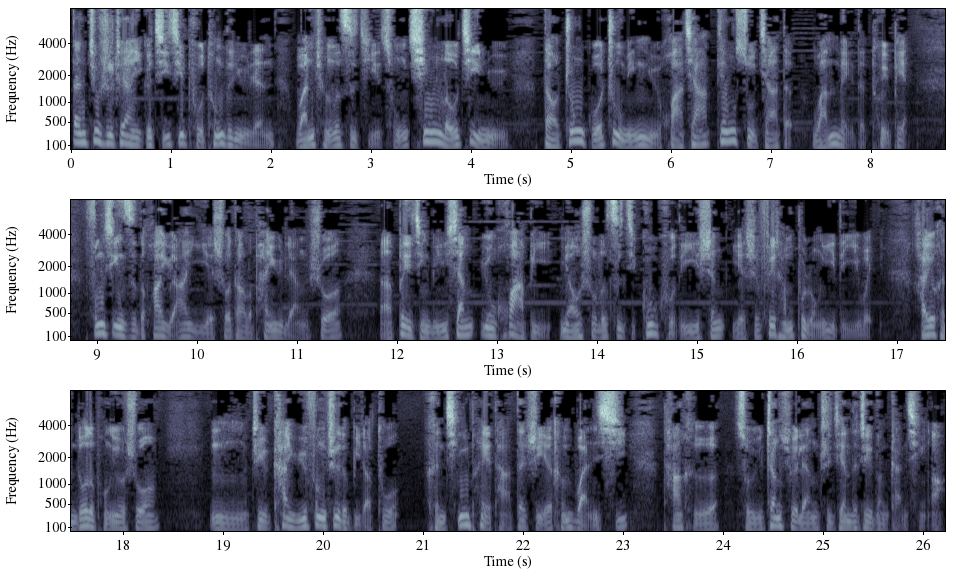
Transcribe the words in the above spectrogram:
但就是这样一个极其普通的女人，完成了自己从青楼妓女到中国著名女画家、雕塑家的完美的蜕变。风信子的花语阿姨也说到了潘玉良，说，呃，背井离乡，用画笔描述了自己孤苦的一生，也是非常不容易的一位。还有很多的朋友说，嗯，这个看于凤至的比较多，很钦佩他，但是也很惋惜他和所谓张学良之间的这段感情啊。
